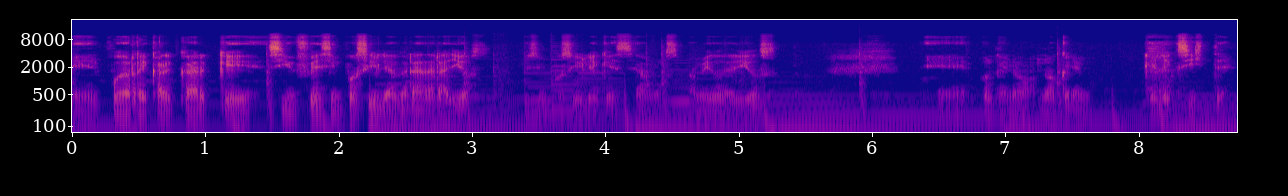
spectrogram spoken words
eh, poder recalcar que sin fe es imposible agradar a Dios, es imposible que seamos amigos de Dios, eh, porque no, no creemos que Él existe.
